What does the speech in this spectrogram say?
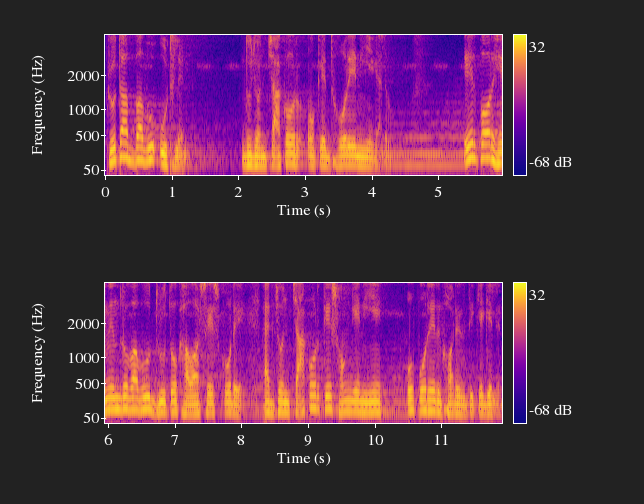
প্রতাপবাবু উঠলেন। দুজন চাকর ওকে ধরে নিয়ে গেল। এরপর হেমেন্দ্রবাবু দ্রুত খাওয়া শেষ করে একজন চাকরকে সঙ্গে নিয়ে ওপরের ঘরের দিকে গেলেন।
